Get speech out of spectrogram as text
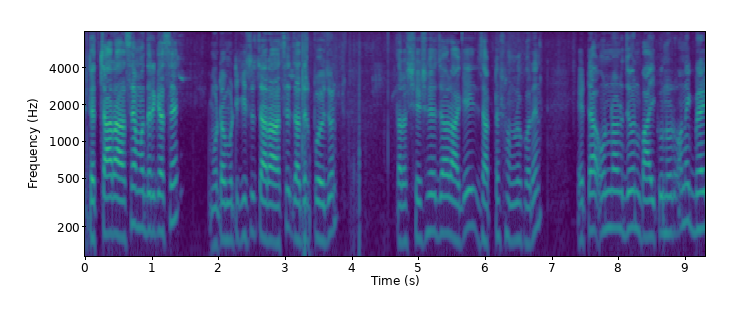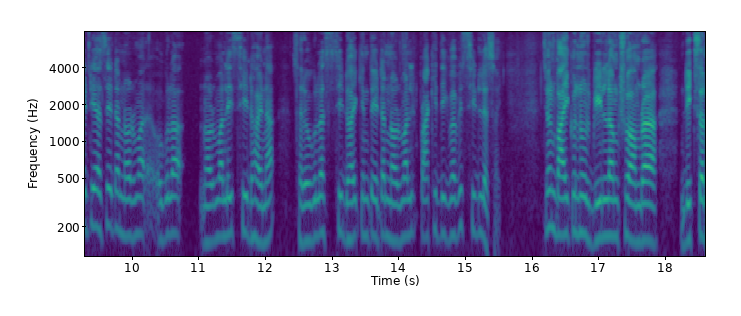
এটা চারা আছে আমাদের কাছে, মোটামুটি কিছু চারা আছে যাদের প্রয়োজন। তারা শেষ হয়ে যাওয়ার আগেই জারটা সংগ্রহ করেন। এটা অন্যান্য যেমন বাইকুনুর অনেক ভ্যারাইটি আছে, এটা নর্মাল ওগুলা নর্মালি সিড হয় না। সরি ওগুলা সিড হয়, কিন্তু এটা নর্মালি প্রাকৃতিকভাবে সিডলেস হয়। যেমন বাইকুনুর গ্রিন লংস আমরা ডিকসন,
